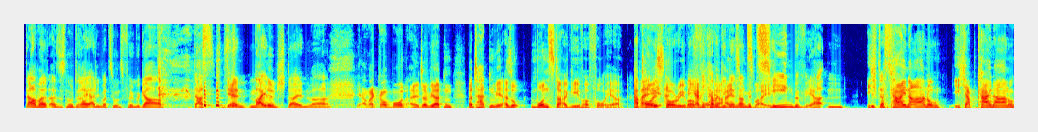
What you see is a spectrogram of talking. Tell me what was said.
damals, als es nur drei Animationsfilme gab, dass der ein Meilenstein war. Ja, aber come on, Alter, wir hatten, was hatten wir? Also Monster AG war vorher. Toy Story war Ja, wie vorher. kann man die denn dann mit zwei. 10 bewerten? Ich, das- keine Ahnung. Ich habe keine Ahnung.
